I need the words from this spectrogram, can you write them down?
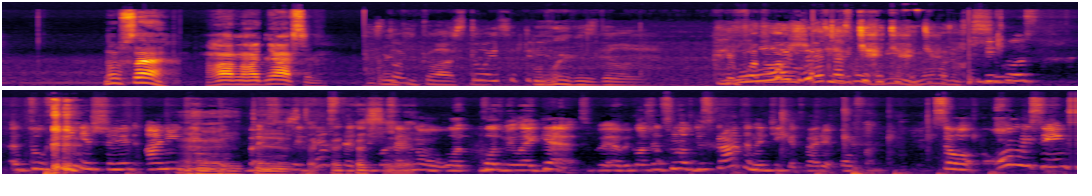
Ну все. Гарного дня всім. Стой, класс. стой, смотри. Выгнал. Боже, тихо, тихо, тихо, because uh, to finish it, I need to basically test it because I know what what will I get uh, because it's not described in the ticket very often. So only thing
